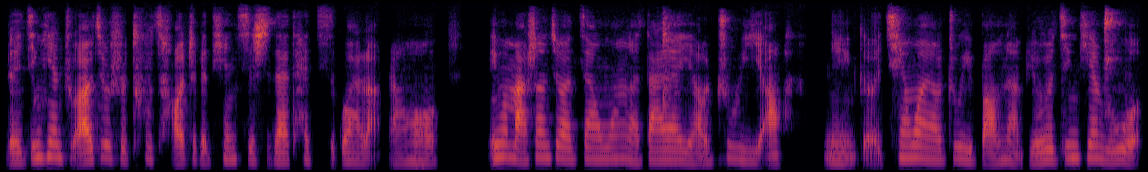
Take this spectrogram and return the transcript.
对，今天主要就是吐槽这个天气实在太奇怪了，然后。因为马上就要降温了，大家也要注意啊，那个千万要注意保暖。比如说今天如果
